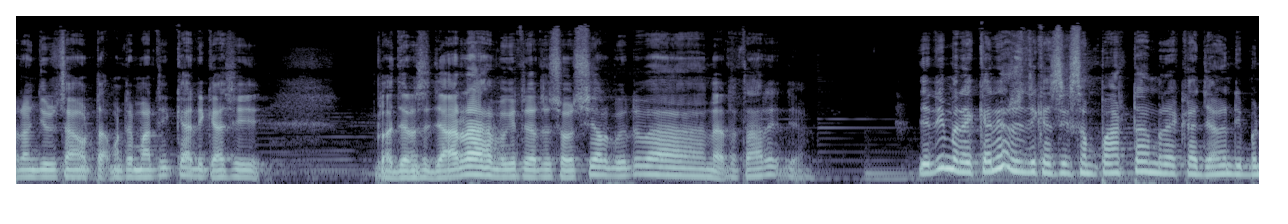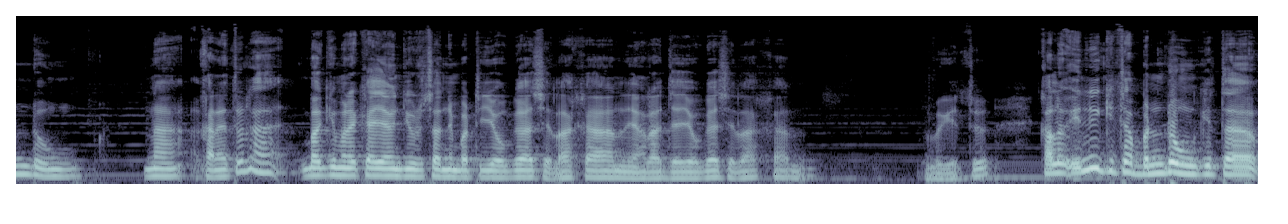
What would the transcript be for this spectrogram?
Orang jurusan otak matematika dikasih pelajaran sejarah begitu atau sosial begitu wah tidak tertarik dia. Jadi mereka ini harus dikasih kesempatan mereka jangan dibendung. Nah karena itulah bagi mereka yang jurusan Bhakti Yoga silakan, yang Raja Yoga silakan. Begitu. Kalau ini kita bendung, kita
